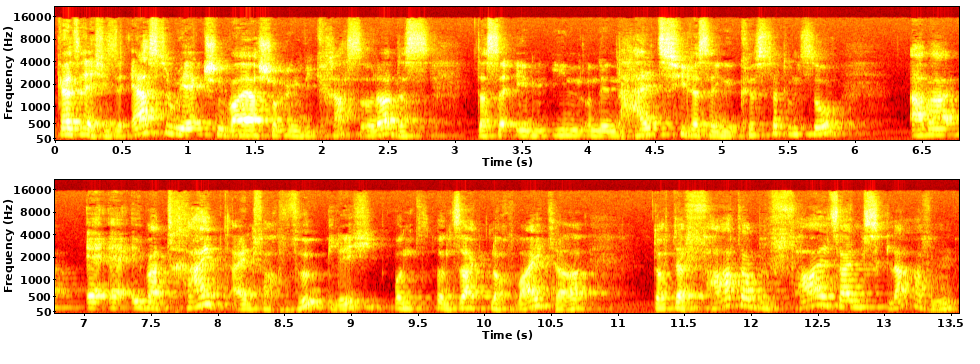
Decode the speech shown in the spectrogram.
ganz ehrlich, diese erste Reaction war ja schon irgendwie krass, oder? Dass, dass er eben ihn um den Hals fiel, dass er ihn geküsst hat und so. Aber er, er übertreibt einfach wirklich und, und sagt noch weiter, doch der Vater befahl seinen Sklaven,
